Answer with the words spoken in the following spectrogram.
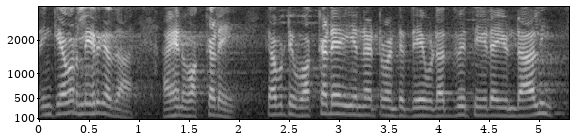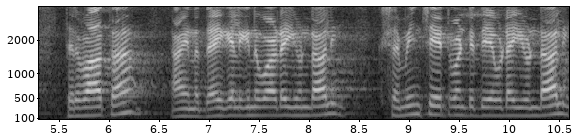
ఇంకెవరు లేరు కదా. ఆయన ఒక్కడే. కాబట్టి ఒక్కడే అయినటువంటి దేవుడు అద్వితీయుడై ఉండాలి. తర్వాత ఆయన దయగలిగిన వాడై ఉండాలి. క్షమించేటువంటి దేవుడై ఉండాలి.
